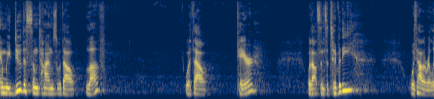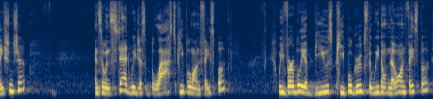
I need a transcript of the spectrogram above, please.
And we do this sometimes without love, without care, without sensitivity, without a relationship. And so instead, we just blast people on Facebook. We verbally abuse people groups that we don't know on Facebook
